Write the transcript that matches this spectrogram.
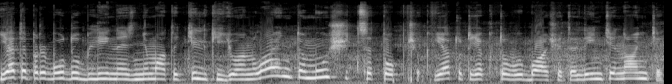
Я тепер буду бліна знімати тільки й онлайн, тому що це топчик. Я тут, як то ви бачите, лейтенантик.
